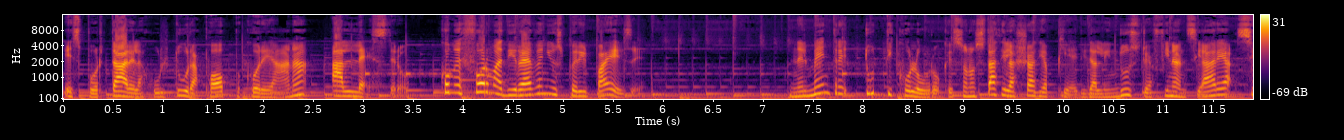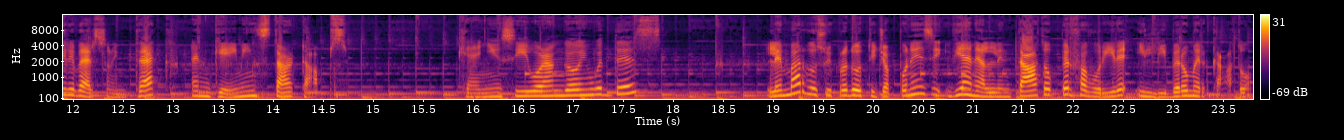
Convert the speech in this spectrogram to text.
Esportare la cultura pop coreana all'estero, come forma di revenues per il paese. Nel mentre tutti coloro che sono stati lasciati a piedi dall'industria finanziaria si riversano in tech and gaming startups. Can you see where I'm going with this? L'embargo sui prodotti giapponesi viene allentato per favorire il libero mercato.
